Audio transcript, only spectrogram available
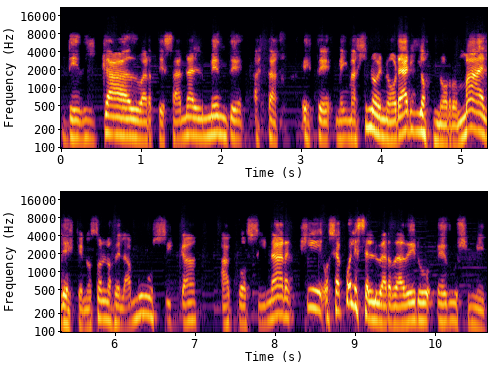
dedicado artesanalmente, hasta, este, me imagino, en horarios normales, que no son los de la música, a cocinar. ¿Qué? O sea, ¿cuál es el verdadero Edu Schmidt?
